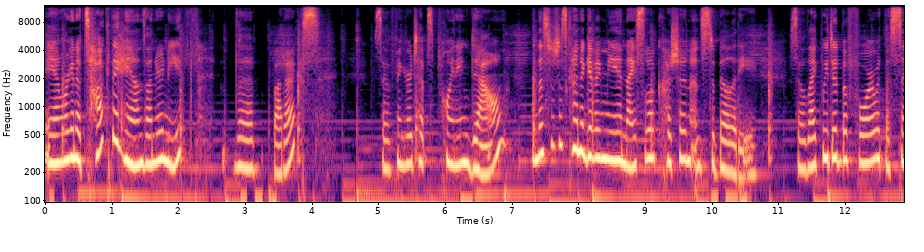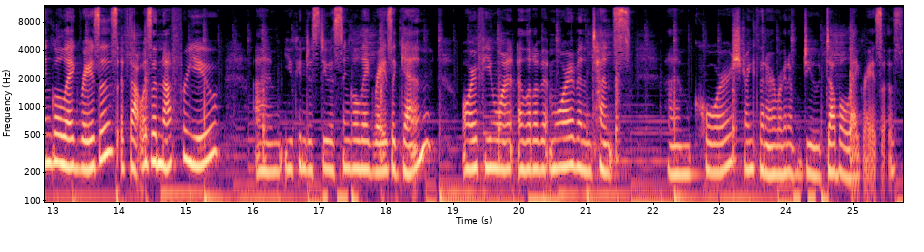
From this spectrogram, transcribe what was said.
And we're going to tuck the hands underneath the buttocks. So, fingertips pointing down and this is just kind of giving me a nice little cushion and stability. So, like we did before with the single leg raises, if that was enough for you, um, you can just do a single leg raise again. Or if you want a little bit more of an intense um, core strengthener, we're going to do double leg raises.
